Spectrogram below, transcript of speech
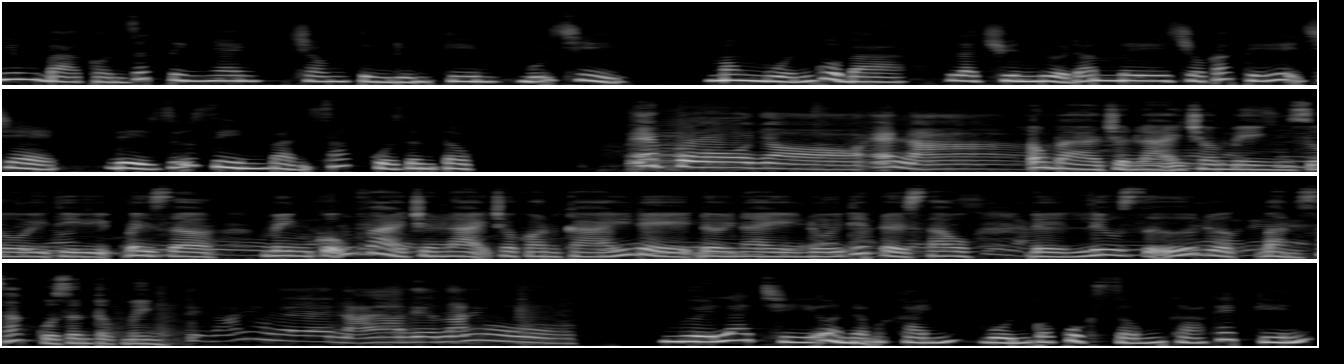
nhưng bà còn rất tinh nhanh trong từng đường kim, mũi chỉ. Mong muốn của bà là truyền lửa đam mê cho các thế hệ trẻ để giữ gìn bản sắc của dân tộc. Ông bà truyền lại cho mình rồi thì bây giờ mình cũng phải truyền lại cho con cái để đời này nối tiếp đời sau để lưu giữ được bản sắc của dân tộc mình. Người La trí ở Nậm Khánh vốn có cuộc sống khá khép kín,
